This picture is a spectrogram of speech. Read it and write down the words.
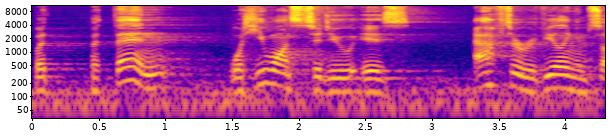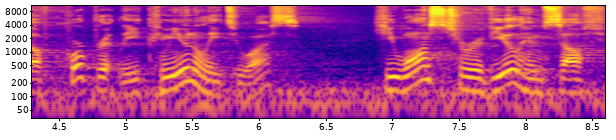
But, but then, what he wants to do is, after revealing himself corporately, communally to us, he wants to reveal himself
